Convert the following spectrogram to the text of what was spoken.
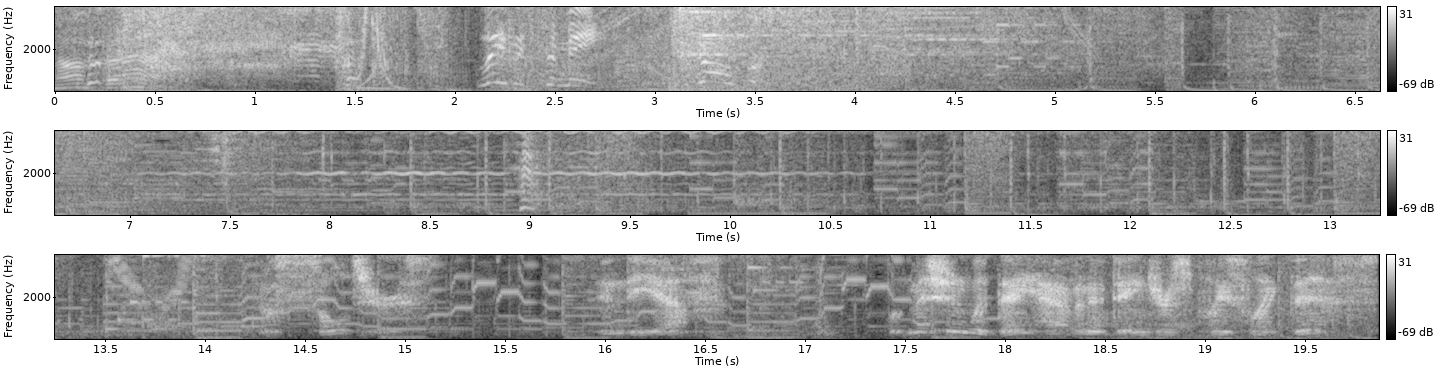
Not bad. Leave it to me. It's over. Those soldiers. NDF? What mission would they have in a dangerous place like this?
